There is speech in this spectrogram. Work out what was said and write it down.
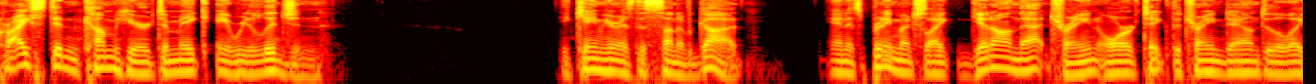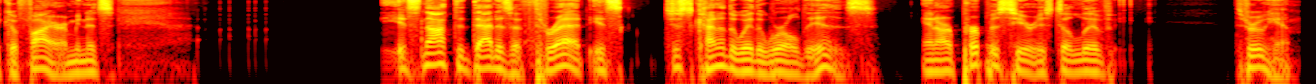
Christ didn't come here to make a religion. He came here as the Son of God. And it's pretty much like get on that train or take the train down to the lake of fire. I mean, it's it's not that that is a threat. It's just kind of the way the world is. And our purpose here is to live through him.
